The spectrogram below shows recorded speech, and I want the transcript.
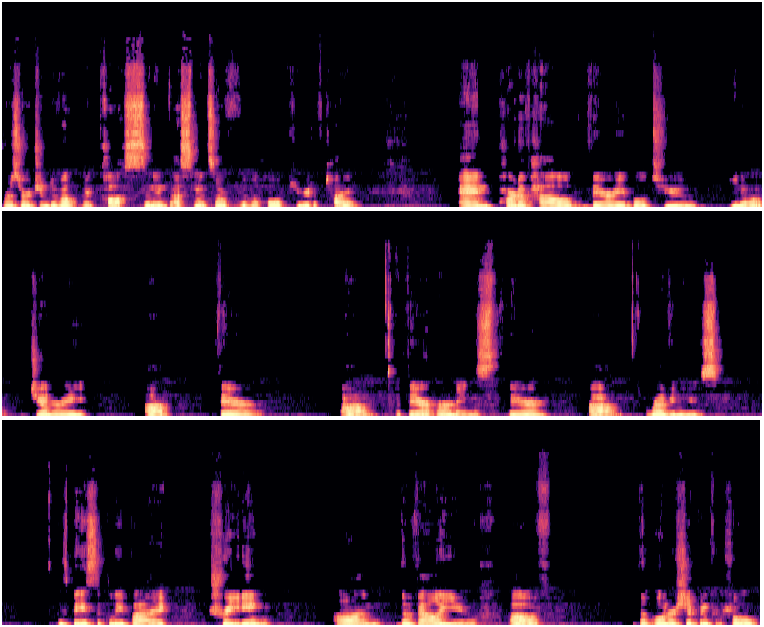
research and development costs and investments over the whole period of time. And part of how they're able to, you know, generate um, their um, their earnings, their um, revenues, is basically by trading on the value of the ownership and control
